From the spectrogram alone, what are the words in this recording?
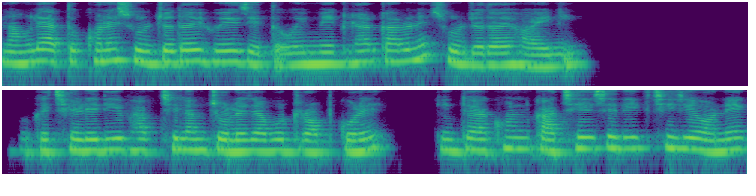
না হলে এতক্ষণে সূর্যোদয় হয়ে যেত, ওই মেঘলার কারণে সূর্যোদয় হয়নি। ওকে ছেড়ে দিয়ে ভাবছিলাম চলে যাব ড্রপ করে। কিন্তু এখন কাছে এসে দেখছি যে অনেক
